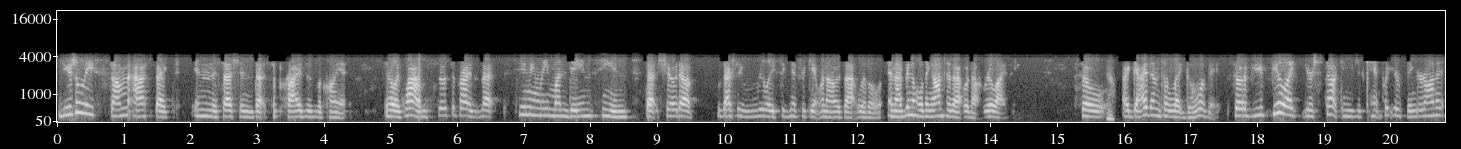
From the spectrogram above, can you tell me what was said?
usually some aspect in the session that surprises the client. They're like, wow, I'm so surprised that seemingly mundane scene that showed up was actually really significant when I was that little, and I've been holding on to that without realizing. So yeah. I guide them to let go of it. So if you feel like you're stuck and you just can't put your finger on it,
